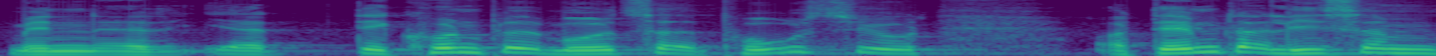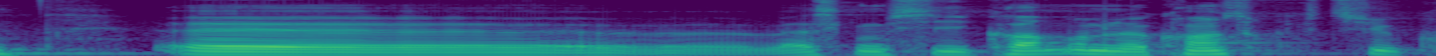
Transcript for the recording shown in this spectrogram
men øh, ja, det er kun blevet modtaget positivt, og dem, der ligesom øh, hvad skal man sige, kommer med noget konstruktiv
